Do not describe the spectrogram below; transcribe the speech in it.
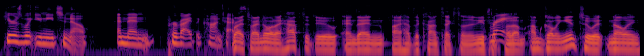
Here's what you need to know, and then provide the context. Right. So I know what I have to do, and then I have the context underneath Right. it. But I'm, I'm going into it knowing,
